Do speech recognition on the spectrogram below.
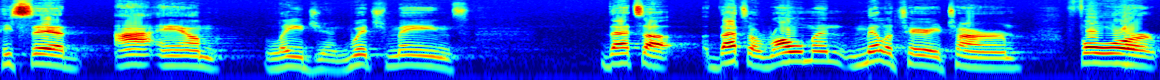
He said, I am Legion, which means that's a, that's a Roman military term for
